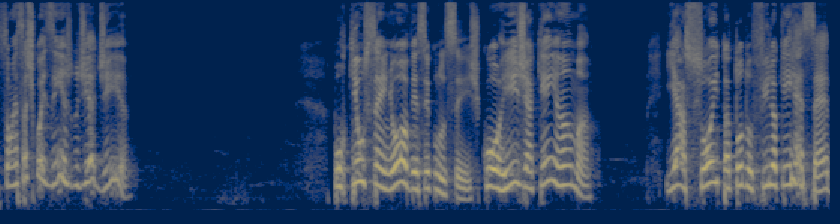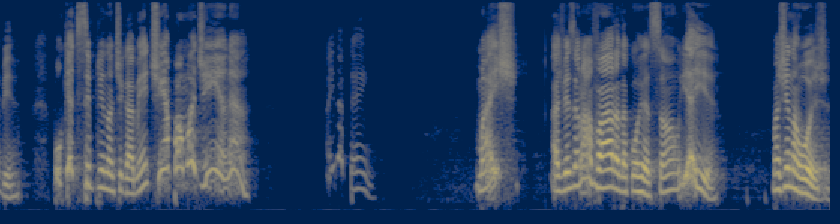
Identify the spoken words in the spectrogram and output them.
são essas coisinhas do dia a dia. Porque o Senhor, versículo 6, corrige a quem ama e açoita todo filho a quem recebe. Porque a disciplina antigamente tinha palmadinha, né? Ainda tem. Mas, às vezes, era uma vara da correção. E aí? Imagina hoje.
